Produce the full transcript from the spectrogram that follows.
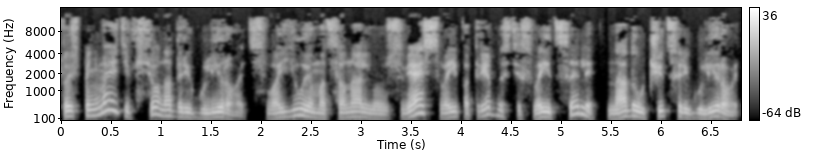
То есть, понимаете, все надо регулировать. Свою эмоциональную связь, свои потребности, свои цели надо учиться регулировать.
